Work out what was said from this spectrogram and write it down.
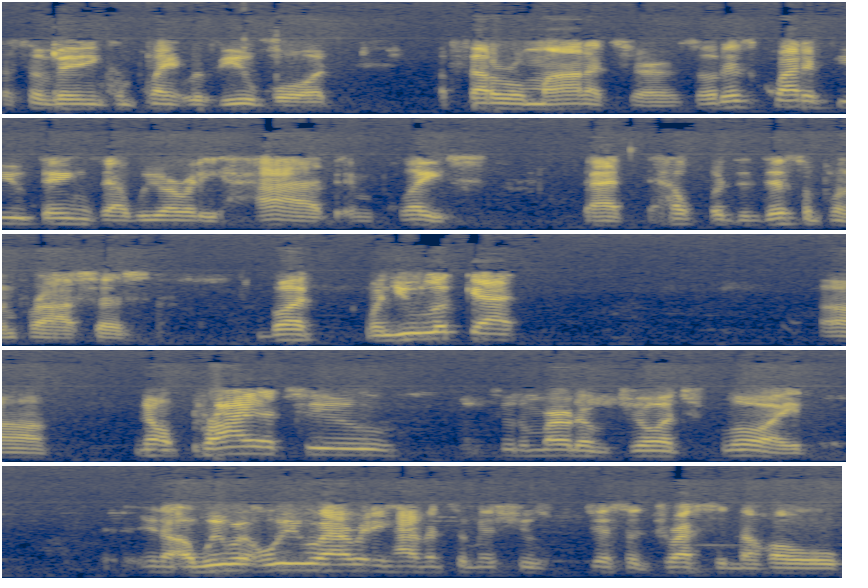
a civilian complaint review board, a federal monitor. So there's quite a few things that we already have in place that help with the discipline process. But when you look at, uh, know, prior to to the murder of George Floyd, you know, we were we were already having some issues just addressing the whole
